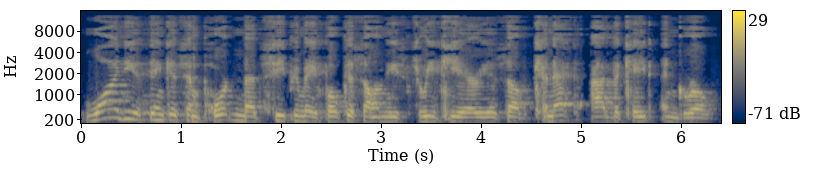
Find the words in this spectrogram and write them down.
Why do you think it's important that CPMA focus on these three key areas of connect, advocate, and grow?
